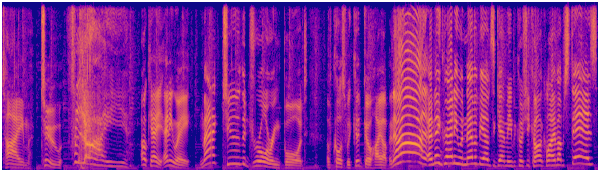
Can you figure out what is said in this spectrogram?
Time to fly! Okay, anyway, back to the drawing board. Of course, we could go high up. And, ah! And then Granny would never be able to get me because she can't climb upstairs.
